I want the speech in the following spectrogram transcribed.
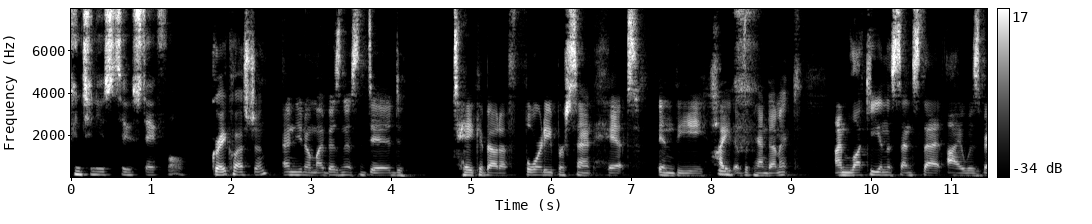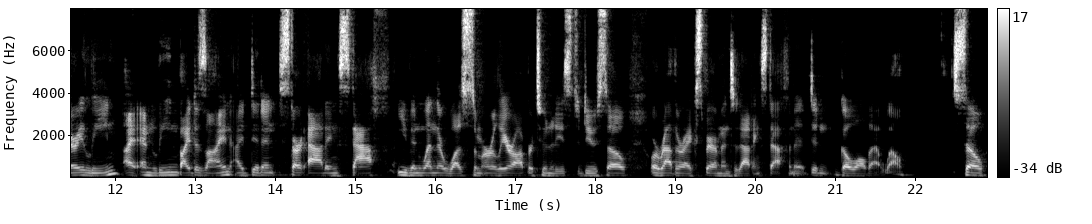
continues to stay full? Great question. And, you know, my business did take about a 40% hit in the height of the pandemic. I'm lucky in the sense that I was very lean I, and lean by design. I didn't start adding staff even when there was some earlier opportunities to do so, or rather, I experimented adding staff and it didn't go all that well. So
